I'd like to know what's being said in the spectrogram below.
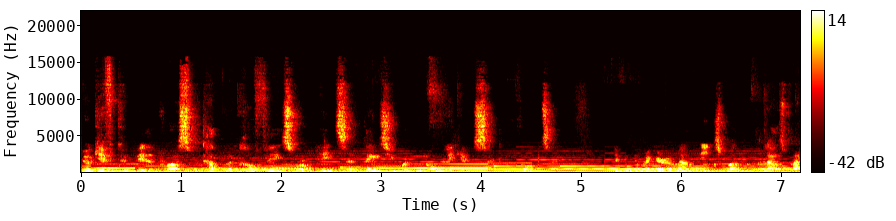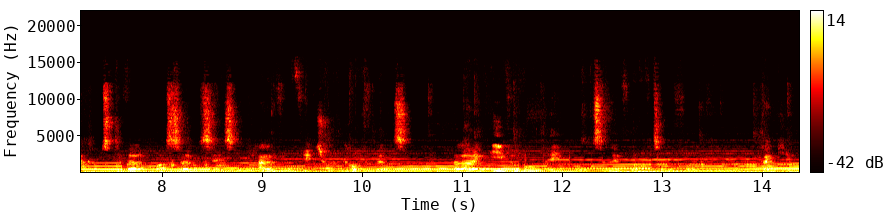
Your gift could be the price of a couple of coffees or a pizza, things you wouldn't normally give a second thought to. Giving a regular amount each month allows Back Up to develop our services and plan for the future with confidence, allowing even more people to live life to the full. Thank you.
